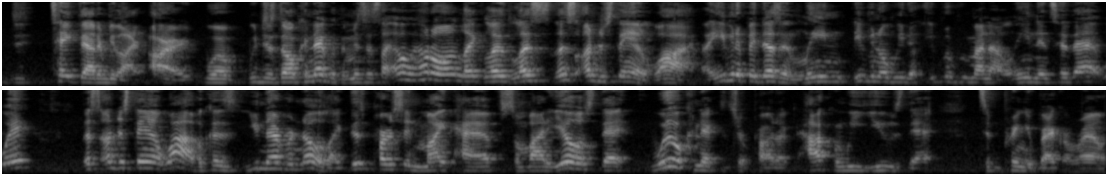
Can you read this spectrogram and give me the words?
take that and be like all right well we just don't connect with them. It's just like oh hold on like let, let's let's understand why. Like even if it doesn't lean even though we don't even if we might not lean into that way let's understand why because you never know like this person might have somebody else that will connect with your product. How can we use that to bring it back around?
